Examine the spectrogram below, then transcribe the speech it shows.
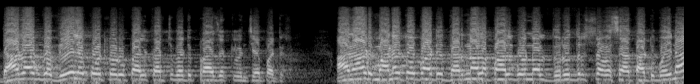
దాదాపుగా వేల కోట్ల రూపాయలు ఖర్చు పెట్టి ప్రాజెక్టులను చేపట్టారు. ఆనాడు మనతో పాటు ధర్నాల పాల్గొన్న దురదృష్టవశాత్ అటుపోయినా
